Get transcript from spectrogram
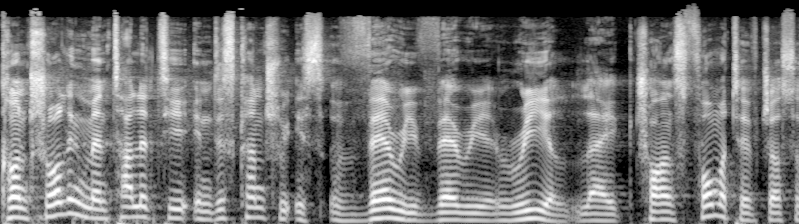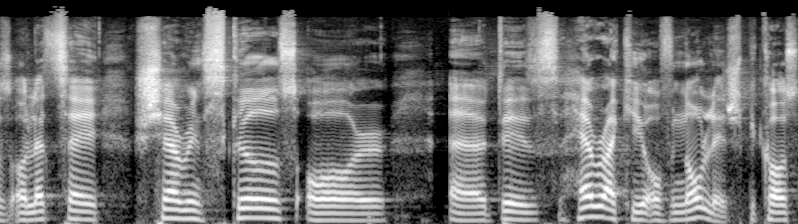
Controlling mentality in this country is very very real like transformative justice or let's say sharing skills or uh, this hierarchy of knowledge because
